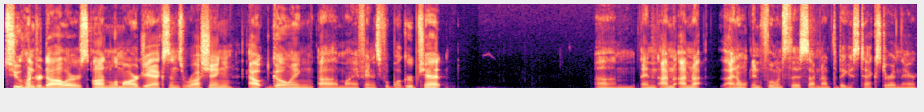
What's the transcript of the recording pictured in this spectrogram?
two hundred dollars on Lamar Jackson's rushing, outgoing uh, my fantasy football group chat. Um, and I'm I'm not I don't influence this. I'm not the biggest texter in there,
